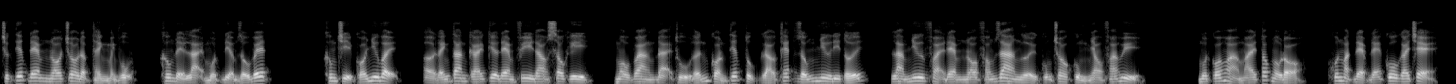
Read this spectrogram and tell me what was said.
trực tiếp đem nó cho đập thành mảnh vụn, không để lại một điểm dấu vết. Không chỉ có như vậy, ở đánh tan cái kia đem phi đao sau khi, màu vàng đại thủ ấn còn tiếp tục gào thét giống như đi tới, làm như phải đem nó phóng ra người cũng cho cùng nhau phá hủy. Một có hỏa mái tóc màu đỏ, khuôn mặt đẹp đẽ cô gái trẻ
